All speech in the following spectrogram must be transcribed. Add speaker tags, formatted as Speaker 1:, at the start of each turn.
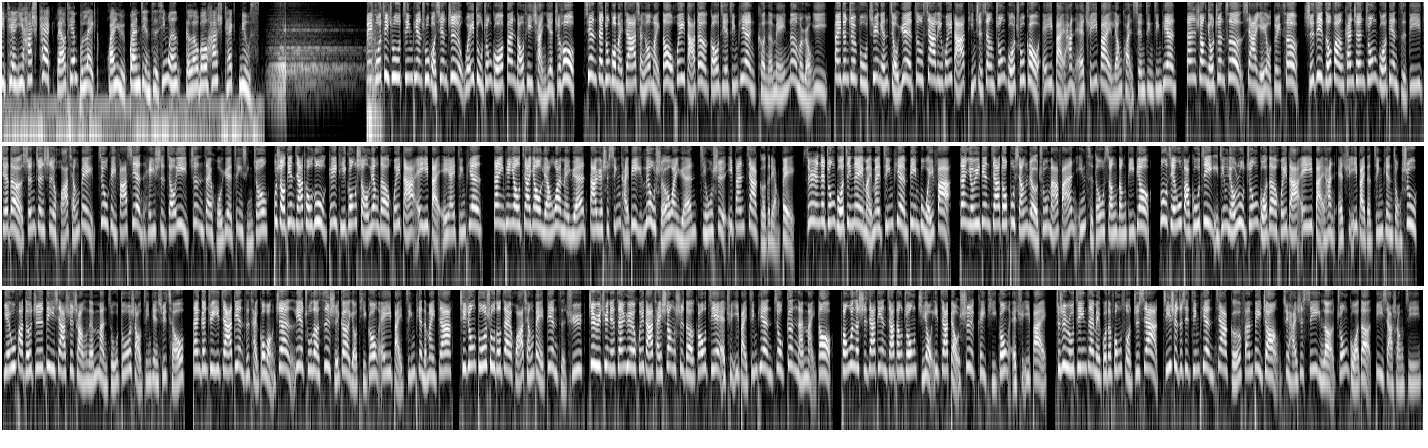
Speaker 1: 一天一 hashtag 聊天不累，环宇关键字新闻 global hashtag news。
Speaker 2: 美国祭出晶片出口限制，围堵中国半导体产业之后，现在中国买家想要买到辉达的高阶晶片，可能没那么容易。拜登政府去年九月就下令辉达停止向中国出口 A 一百和 H 一百两款先进晶片。但上游政策，下也有对策。实际走访堪称中国电子第一街的深圳市华强北，就可以发现黑市交易正在活跃进行中。不少店家透露，可以提供少量的辉达 A 一百 AI 晶片，但一片要价要两万美元，大约是新台币六十二万元，几乎是一般价格的两倍。虽然在中国境内买卖晶片并不违法，但由于店家都不想惹出麻烦，因此都相当低调。目前无法估计已经流入中国的辉达 A 一百和 H 一百的晶片总数，也无法得知地下市场能满足多少晶片需求。但根据一家电子采购网站列出了四十个有提供 A 一百晶片的卖家，其中多数都在华强北电子区。至于去年三月辉达才上市的高阶 H 一百晶片，就更难买到。访问了十家店家当中，只有一家表示可以提供 H 一百。只是如今在美国的封锁之下，即使这些晶片价格翻倍涨，却还是吸引了中国的地下商机。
